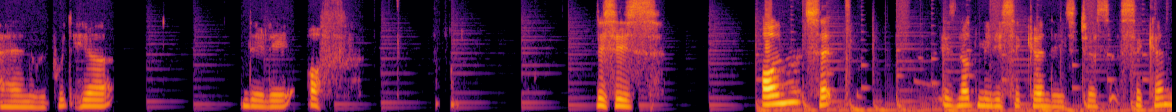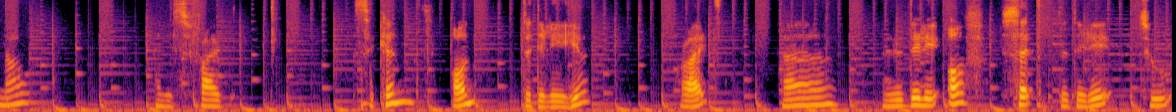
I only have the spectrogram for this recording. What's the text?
And we put here delay off. This is on set. Is not millisecond it's just second now. And it's five seconds on the delay here right? Uh, the delay off set the delay to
